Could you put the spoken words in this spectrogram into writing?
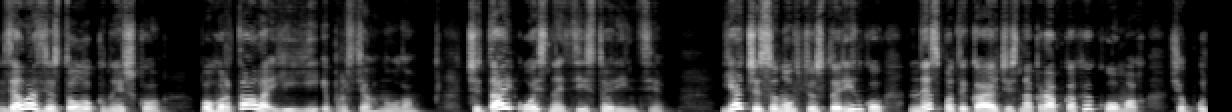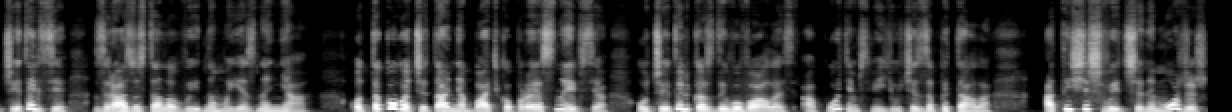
взяла зі столу книжку, погортала її і простягнула. Читай ось на цій сторінці. Я чесанув цю сторінку, не спотикаючись на крапках і комах, щоб учительці зразу стало видно моє знання. От такого читання батько прояснився. Учителька здивувалась, а потім, сміючись, запитала А ти ще швидше не можеш?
